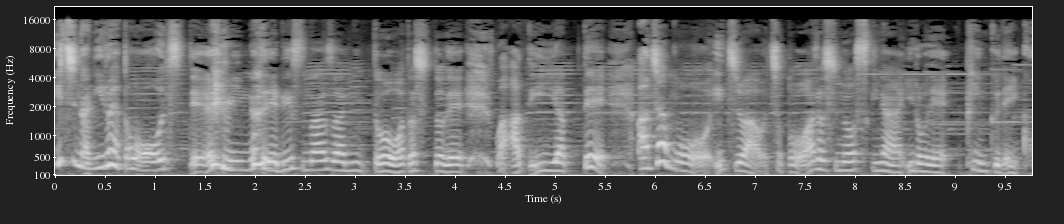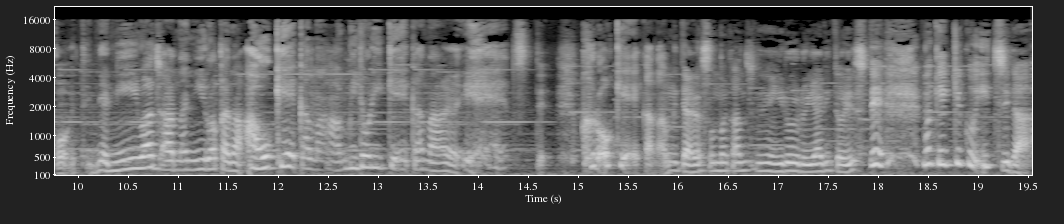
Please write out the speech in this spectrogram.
1何色やと思うっつって、みんなでリスナーさんと私とで、わーって言い合って、あ、じゃあもう1はちょっと私の好きな色でピンクでいこうって。ね、2はじゃあ何色かな青系かな緑系かなええー、っつって、黒系かなみたいなそんな感じでね、いろいろやりとりして、まあ、結局1が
